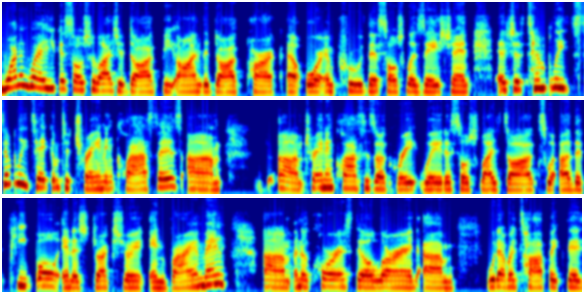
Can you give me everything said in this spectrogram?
one way you can socialize your dog beyond the dog park uh, or improve their socialization is just simply simply take them to training classes. Um, um, training classes are a great way to socialize dogs with other people in a structured environment. Um, and of course, they'll learn um, whatever topic they're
